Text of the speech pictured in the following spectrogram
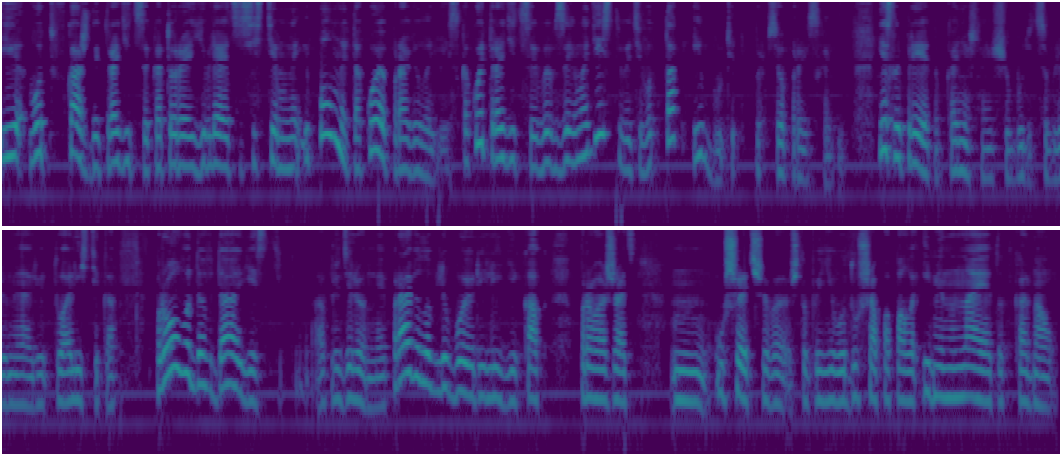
И вот в каждой традиции, которая является системной и полной, такое правило есть. С какой традицией вы взаимодействуете, вот так и будет все происходить. Если при этом, конечно, еще будет соблюдена ритуалистика проводов, да, есть определенные правила в любой религии, как провожать ушедшего, чтобы его душа попала именно на этот канал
